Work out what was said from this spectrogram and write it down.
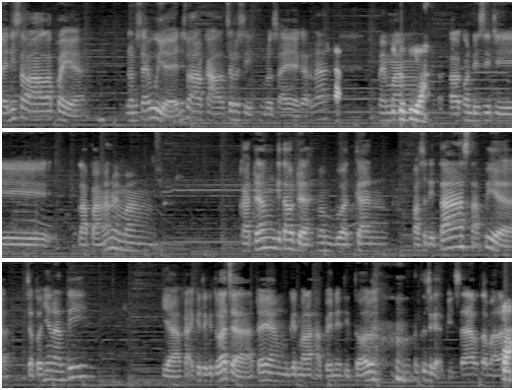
nah, ini soal apa ya non sewu ya ini soal culture sih menurut saya karena ya, memang uh, kondisi di lapangan memang kadang kita udah membuatkan fasilitas tapi ya jatuhnya nanti ya kayak gitu-gitu aja. Ada yang mungkin malah HP ini didol itu juga bisa atau malah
